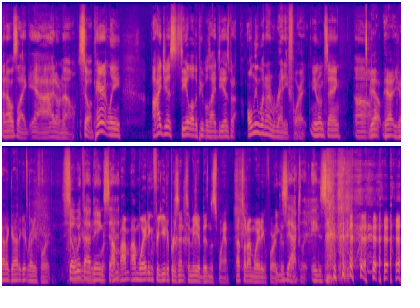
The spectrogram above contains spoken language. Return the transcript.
And i was like yeah i don't know. So apparently I just steal other people's ideas, but only when I'm ready for it. You know what I'm saying? Um, Yeah, yeah, you gotta gotta get ready for it. So with that being said- I'm, I'm I'm waiting for you to present to me a business plan. That's what I'm waiting for. At this point. exactly. Exactly.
